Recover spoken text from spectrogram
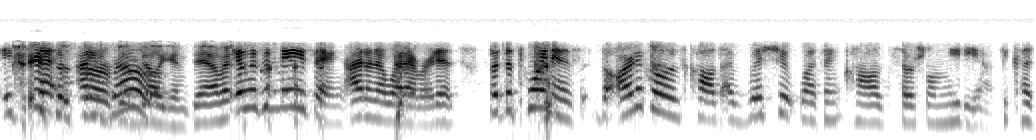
it, it I wrote, a million, damn it. It was amazing. I don't know whatever it is, but the point is, the article is called. I wish it wasn't called social media because,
